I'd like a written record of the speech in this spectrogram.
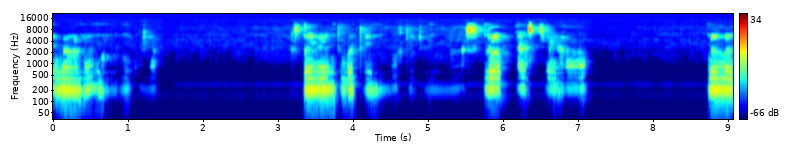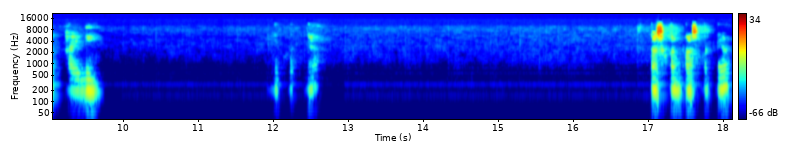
emailnya guru ya. SDN Tibet 17.sch.id berikutnya masukkan passwordnya.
